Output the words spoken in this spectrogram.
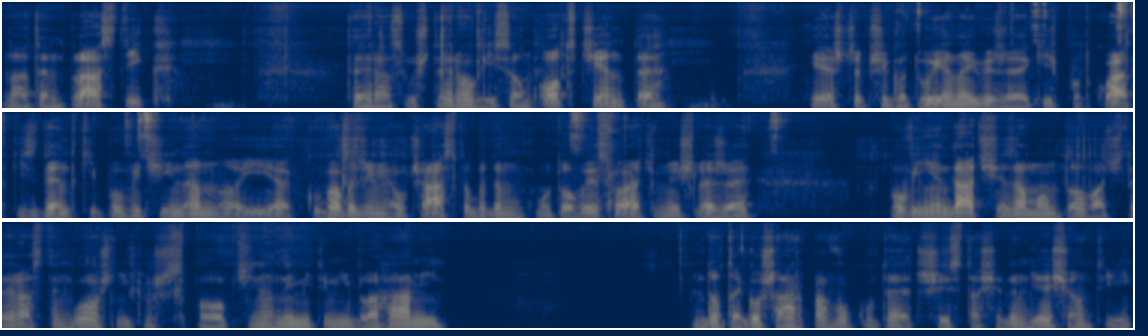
na ten plastik. Teraz już te rogi są odcięte. Jeszcze przygotuję najwyżej jakieś podkładki z dętki powycinam. No i jak Kuba będzie miał czas, to będę mógł mu to wysłać. Myślę, że powinien dać się zamontować teraz ten głośnik już z poobcinanymi tymi blachami do tego szarpa wokół te 370 i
